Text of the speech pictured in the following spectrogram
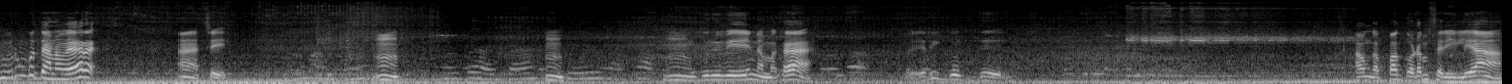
குறும்புத்தனம் வேற. ஆ சரி. ம். ம். ம் குருவே நமக்கா வெரி குட் கேர்ள் அவங்க அப்பாவுக்கு உடம்பு சரியில்லையா?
